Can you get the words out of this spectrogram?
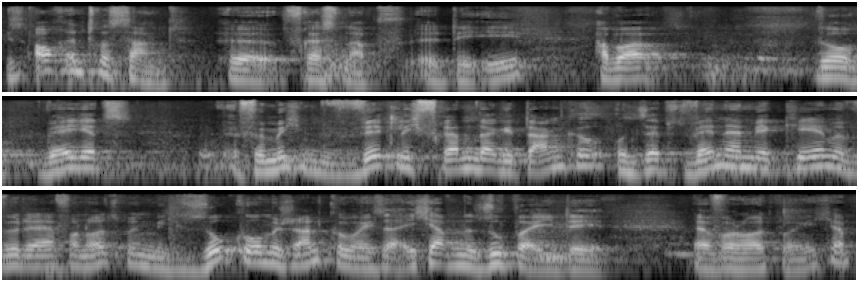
Ist auch interessant, fressnapf.de. Aber so, wäre jetzt für mich ein wirklich fremder Gedanke. Und selbst wenn er mir käme, würde Herr von Holzbring mich so komisch angucken. Ich sage, ich habe eine super Idee, Herr von Holzbring. Ich habe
